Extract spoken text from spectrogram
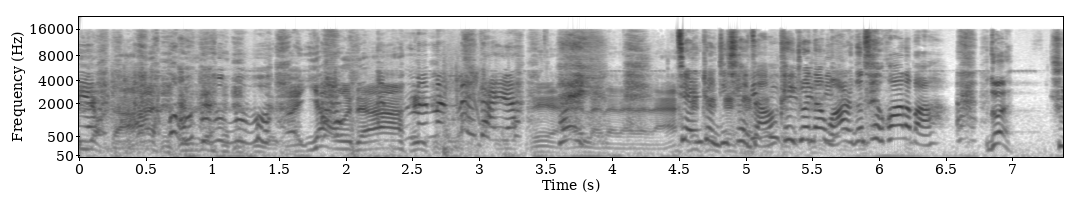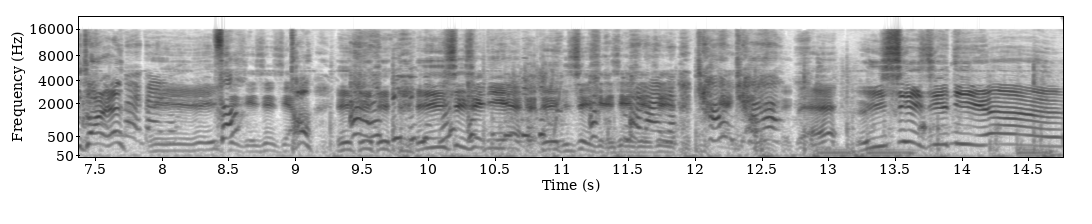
要的！不不不不不！要的！麦麦大人！来来来来来！既然证据确凿，可以捉拿王二跟翠花了吧？对，去抓人！走！谢谢谢谢！走！谢谢你！谢谢谢谢谢谢！查查！哎，谢谢你啊！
